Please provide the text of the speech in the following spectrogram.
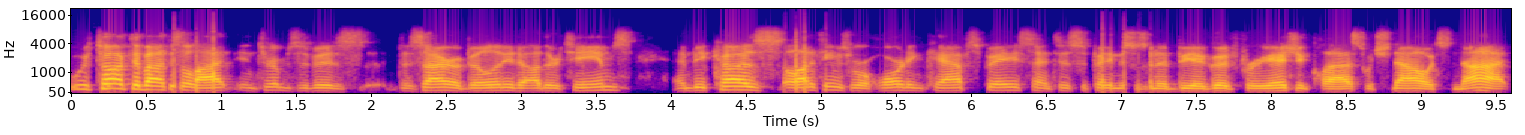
we've talked about this a lot in terms of his desirability to other teams. And because a lot of teams were hoarding cap space, anticipating this was going to be a good free agent class, which now it's not,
